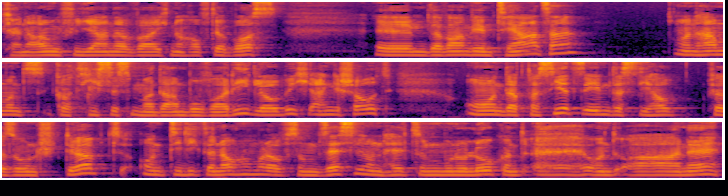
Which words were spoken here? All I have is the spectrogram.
keine Ahnung, wie viele Jahren, da war ich noch auf der Boss. Ähm, da waren wir im Theater und haben uns, Gott hieß es Madame Bovary, glaube ich, angeschaut. Und da passiert es eben, dass die Hauptperson stirbt und die liegt dann auch nochmal auf so einem Sessel und hält so einen Monolog und äh, und oh, ne.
